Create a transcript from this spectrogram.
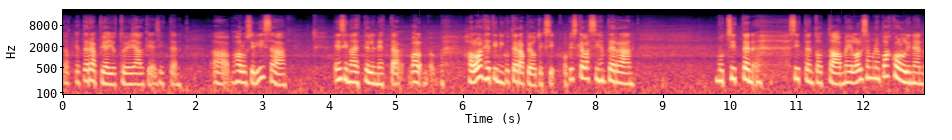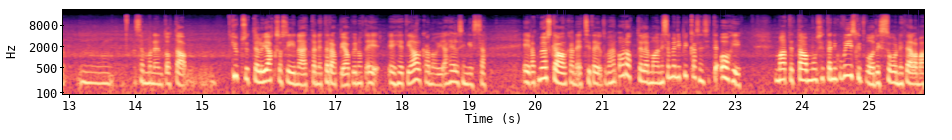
ja, ja terapiajuttujen jälkeen sitten äh, halusin lisää. Ensin ajattelin, että val, haluan heti niin kuin terapeutiksi opiskella siihen perään, mutta sitten, sitten tota, meillä oli semmoinen pakollinen mm, semmoinen tota, kypsyttelyjakso siinä, että ne terapiaopinnot ei, ei heti alkanut ja Helsingissä eivät myöskään alkaneet sitä joutu vähän odottelemaan, niin se meni pikkasen sitten ohi. Mä ajattelin, että tämä on mun sitten niin kuin 50-vuotissuunnitelma,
